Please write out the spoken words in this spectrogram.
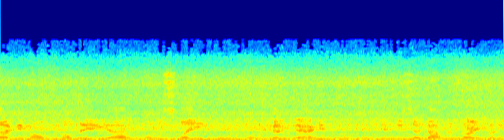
tugged him on, on the uh, on the sleeve, on the coat jacket, and she said, Dr. Franklin,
